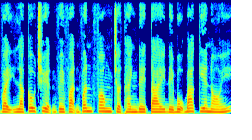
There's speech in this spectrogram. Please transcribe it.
vậy là câu chuyện về Vạn Vân Phong trở thành đề tài để bộ ba kia nói.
